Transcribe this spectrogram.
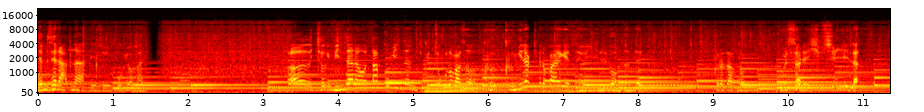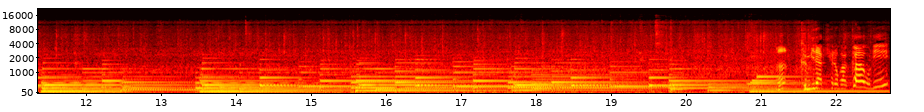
냄새는 안 나. 이제 목욕하니. 아, 저기 민다나무 따끔 있는 그쪽으로 가서 그 금이나 캐러 가야겠네요. 일도 없는데. 그러다가 또 물살에 휩쓸릴라. 금이나 캐러 갈까 우리?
